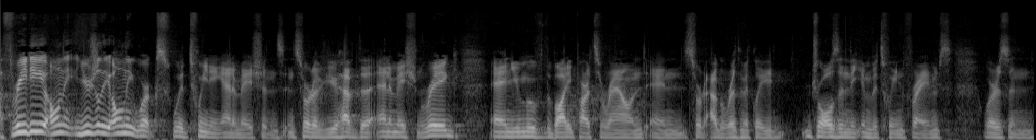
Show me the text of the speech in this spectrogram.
3D uh, only usually only works with tweening animations, and sort of you have the animation rig, and you move the body parts around, and sort of algorithmically draws in the in-between frames. Whereas in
